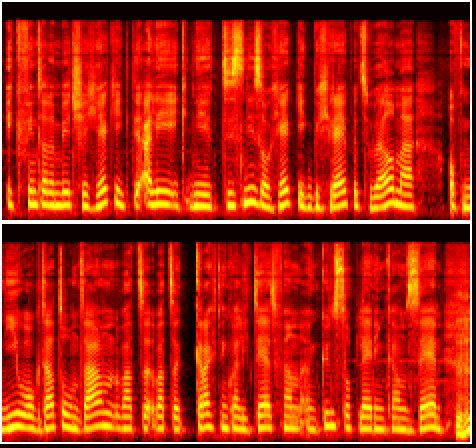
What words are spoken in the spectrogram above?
ik, vind dat een beetje gek. Ik, allee, ik, nee, het is niet zo gek. Ik begrijp het wel, maar opnieuw ook dat toont aan wat, wat de kracht en kwaliteit van een kunstopleiding kan zijn. Mhm.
